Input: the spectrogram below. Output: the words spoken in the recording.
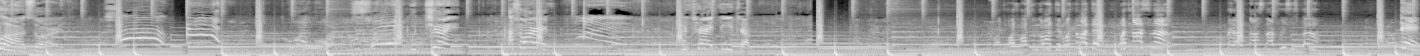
Boy, Suarez. Good try. Ah, Suarez. Good try, teacher. What, what, what's number 10? What's number 10? What's Arsenal? But that's Arsenal free spell. Dead.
